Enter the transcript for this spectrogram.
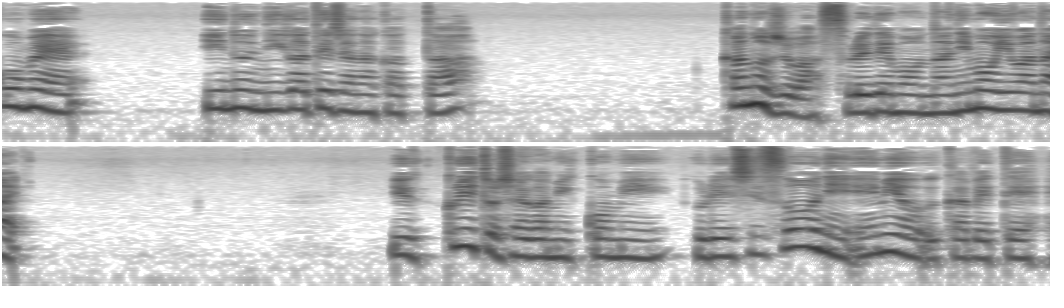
ごめん、犬苦手じゃなかった？彼女はそれでも何も言わない。ゆっくりとしゃがみ込み、嬉しそうに笑みを浮かべて、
